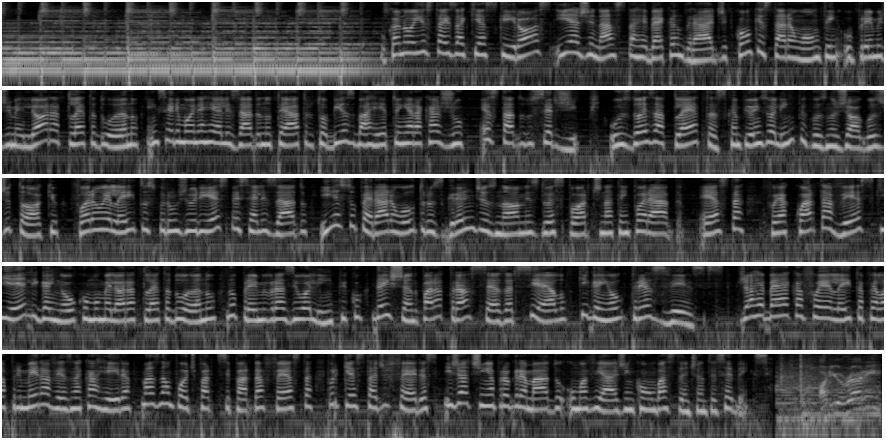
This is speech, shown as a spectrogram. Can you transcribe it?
O canoísta Isaquias Queiroz e a ginasta Rebeca Andrade conquistaram ontem o prêmio de melhor atleta do ano em cerimônia realizada no Teatro Tobias Barreto em Aracaju, estado do Sergipe. Os dois atletas, campeões olímpicos nos Jogos de Tóquio, foram eleitos por um júri especializado e superaram outros grandes nomes do esporte na temporada. Esta foi a quarta vez que ele ganhou como melhor atleta do ano no Prêmio Brasil Olímpico, deixando para trás César Cielo, que ganhou três vezes. Já Rebeca foi eleita pela primeira vez na carreira, mas não pôde participar da festa porque está de férias e já tinha programado uma viagem com bastante antecedência. Are you ready?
